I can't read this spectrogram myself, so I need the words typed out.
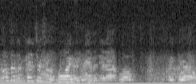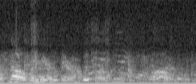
Those are the pictures of the boys, Graham, in that envelope. Right there. No, right here. This one. Oh.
